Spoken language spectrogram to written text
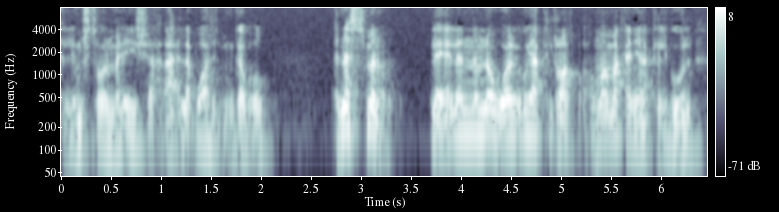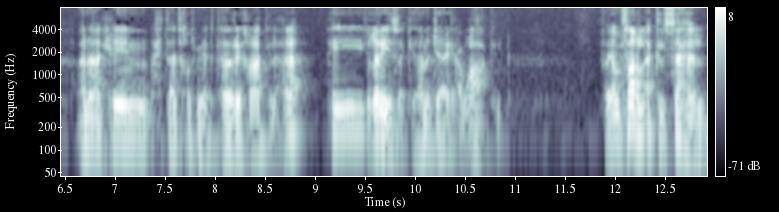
اللي مستوى المعيشة أعلى بواجد من قبل الناس منعوا. ليه؟ لأنه من اول ويأكل رغبة. وما ما كان يأكل يقول أنا الحين أحتاج 500 كالوري خل أكلها. لا هي غريزة كذا أنا جاي أبغى أكل. فيوم صار الأكل سهل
